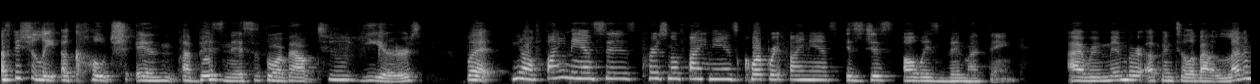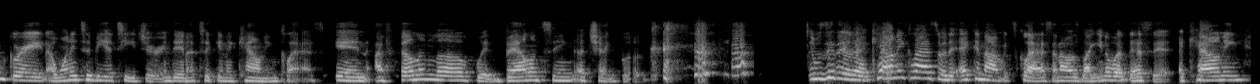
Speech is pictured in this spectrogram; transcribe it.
officially a coach in a business for about two years. But, you know, finances, personal finance, corporate finance is just always been my thing. I remember up until about 11th grade, I wanted to be a teacher, and then I took an accounting class, and I fell in love with balancing a checkbook. it was either the accounting class or the economics class, and I was like, you know what, that's it, accounting.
